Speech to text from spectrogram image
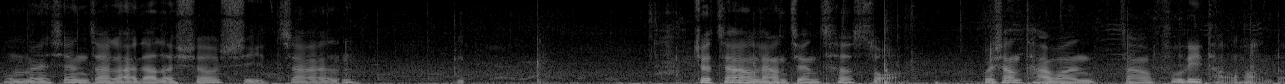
我们现在来到了休息站，就这样两间厕所，不像台湾这样富丽堂皇的。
